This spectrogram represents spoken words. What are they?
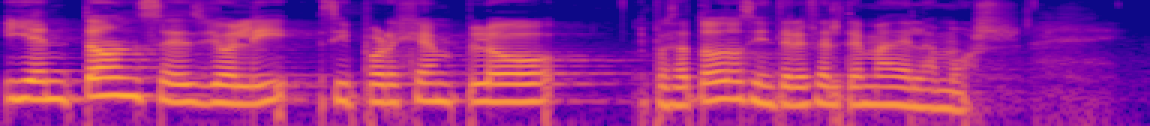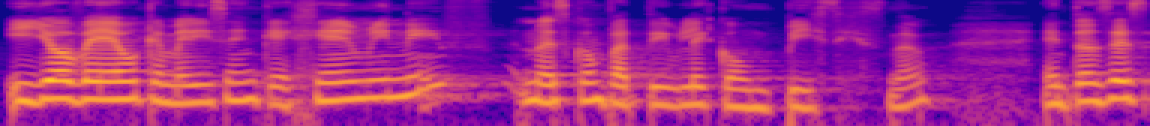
Y entonces, Yoli, si por ejemplo, pues a todos nos interesa el tema del amor, y yo veo que me dicen que Géminis no es compatible con Pisces, ¿no? Entonces,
